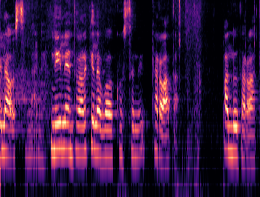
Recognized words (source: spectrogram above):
ఇలా వస్తుందండి. నీళ్ళెంత వరకు ఇలా వర్క్ వస్తుంది తర్వాత పళ్ళు తర్వాత.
